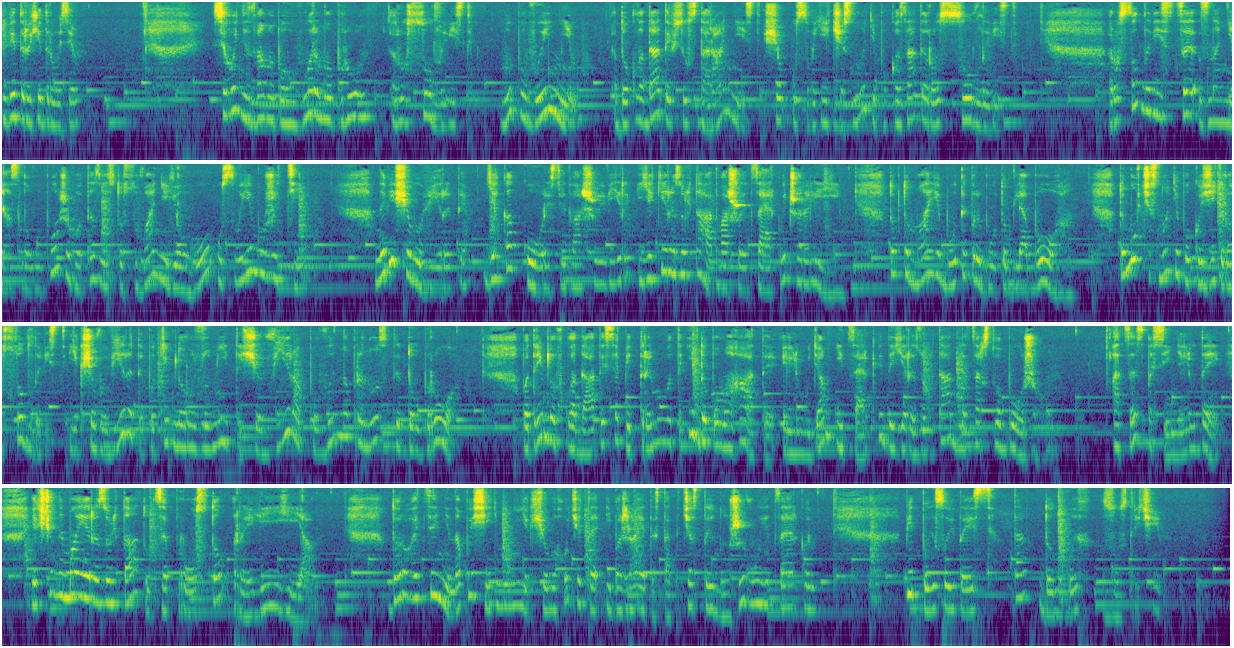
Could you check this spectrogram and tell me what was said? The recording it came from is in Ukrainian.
Привіт, дорогі друзі! Сьогодні з вами поговоримо про розсудливість. Ми повинні докладати всю старанність, щоб у своїй чесноті показати розсудливість. Розсудливість це знання Слова Божого та застосування його у своєму житті. Навіщо ви вірите? Яка користь від вашої віри і який результат вашої церкви чи релігії? Тобто має бути прибуток для Бога. Тому в чесноті покажіть розсудливість. Якщо ви вірите, потрібно розуміти, що віра повинна приносити добро. Потрібно вкладатися, підтримувати і допомагати людям і церкві, де є результат для Царства Божого а це спасіння людей. Якщо немає результату, це просто релігія. Дорогоцінні, напишіть мені, якщо ви хочете і бажаєте стати частиною живої церкви. Підписуйтесь та до нових зустрічей!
